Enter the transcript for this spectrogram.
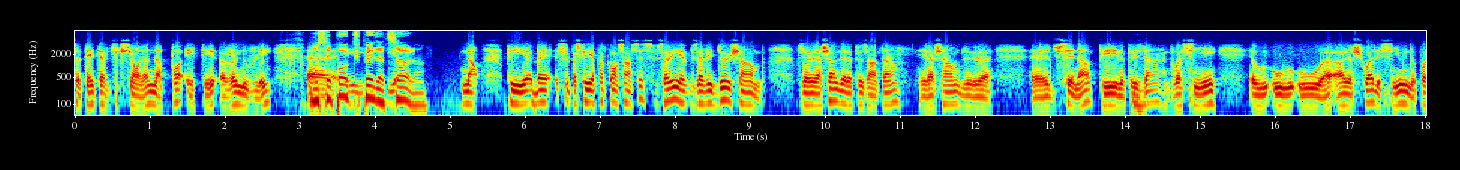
cette interdiction-là n'a pas été renouvelée. On ne s'est pas euh, occupé de ça, là. Non. Puis, ben, c'est parce qu'il n'y a pas de consensus. Vous savez, vous avez deux chambres. Vous avez la Chambre des représentants et la Chambre du, euh, du Sénat, puis le président doit signer ou, ou, a le choix de signer ou ne pas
